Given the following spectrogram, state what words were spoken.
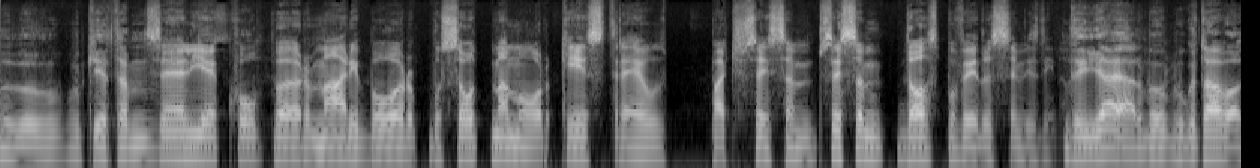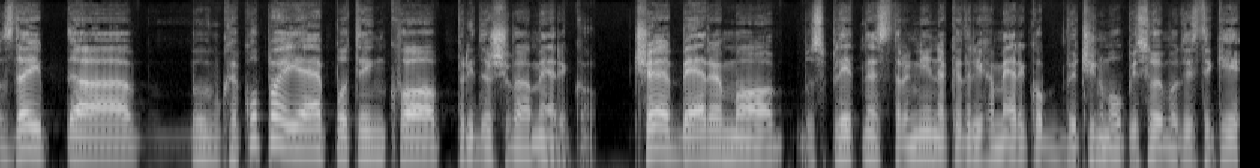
uh, ki je tam. Celje, Koper, Maribor, posod imamo orkestre, pač vse sem, vse sem dosti povedal, se mi zdi. no. Da, Ja, ja, gotovo. Zdaj, uh, kako pa je potem, ko prideš v Ameriko? Če beremo spletne strani, na katerih Ameriko večinoma opisujemo, tisti, ki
